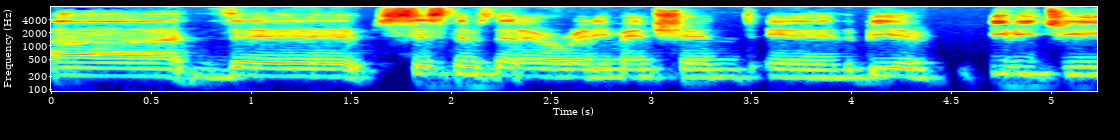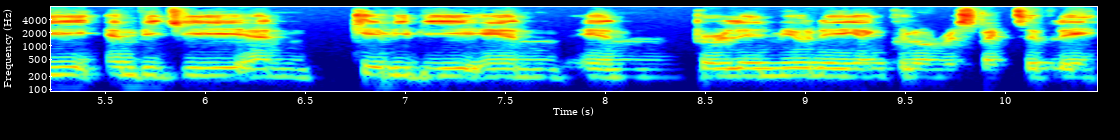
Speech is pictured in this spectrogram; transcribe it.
Uh, the systems that I already mentioned in the BVG, MVG, and KVB in, in Berlin, Munich, and Cologne, respectively,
